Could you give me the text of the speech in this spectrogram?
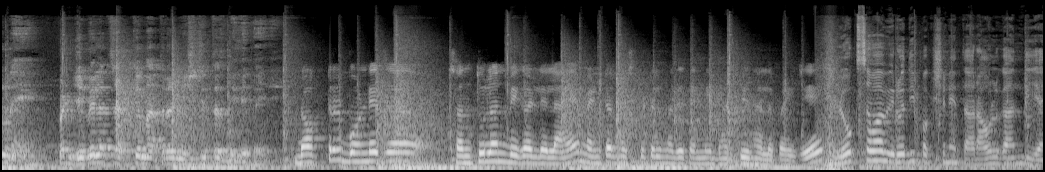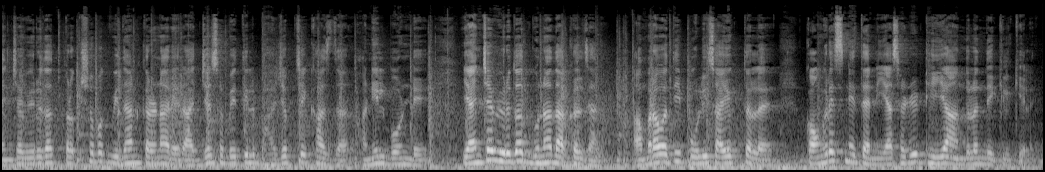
नये पण जिभेला चटके मात्र निश्चितच दिले पाहिजे. डॉक्टर बोंडेचं संतुलन बिघडलेलं आहे. मेंटल हॉस्पिटलमध्ये त्यांनी भरती झालं पाहिजे. लोकसभा विरोधी पक्षनेता राहुल गांधी यांच्या विरोधात प्रक्षोभक विधान करणारे राज्यसभेतील भाजपचे खासदार अनिल बोंडे यांच्या विरोधात गुन्हा दाखल झाला. अमरावती पोलीस आयुक्तालय काँग्रेस नेत्यांनी यासाठी ठिय्या आंदोलन देखील केले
